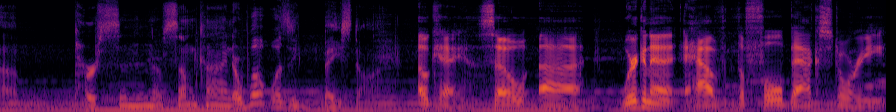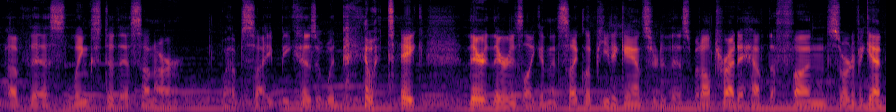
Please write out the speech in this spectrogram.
a person of some kind, or what was he based on? Okay, so uh, we're gonna have the full backstory of this, links to this on our website because it would it would take there there is like an encyclopedic answer to this, but I'll try to have the fun sort of again.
